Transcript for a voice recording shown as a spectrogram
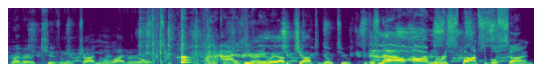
Private kids, I'm gonna drive them to the library all the time. I'm out of here anyway. I have a job to go to. Because now I'm the responsible son.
